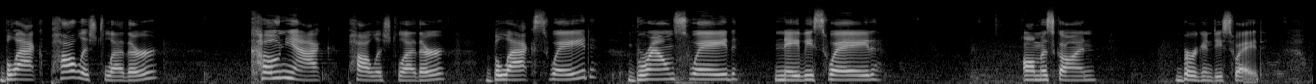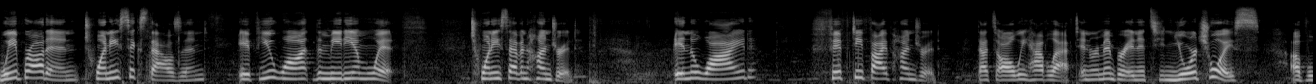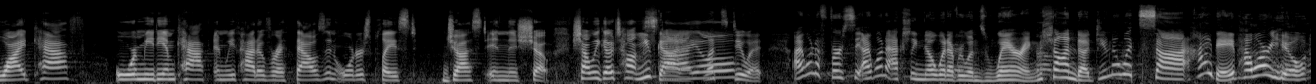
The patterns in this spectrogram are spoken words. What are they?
black polished leather, cognac polished leather, black suede, brown suede, navy suede, almost gone, burgundy suede. We brought in 26,000. If you want the medium width, 2,700. In the wide, 5,500. That's all we have left. And remember, and it's in your choice of wide calf or medium calf. And we've had over a thousand orders placed just in this show. Shall we go talk You've got it. Let's do it. I want to first see, I want to actually know what everyone's wearing. Mashonda, do you know what's, size? Hi, babe. How are you?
